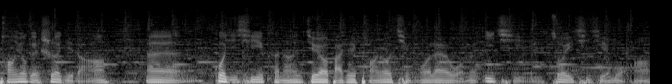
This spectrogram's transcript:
朋友给设计的啊，呃，过几期可能就要把这朋友请过来，我们一起做一期节目啊。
